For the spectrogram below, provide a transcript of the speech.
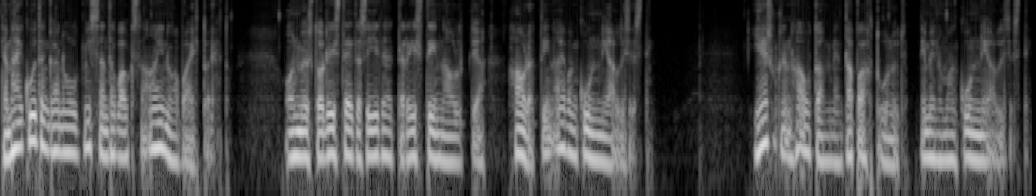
Tämä ei kuitenkaan ollut missään tapauksessa ainoa vaihtoehto. On myös todisteita siitä, että ristiinnauluttia haudattiin aivan kunniallisesti. Jeesuksen hautaaminen tapahtuu nyt nimenomaan kunniallisesti,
